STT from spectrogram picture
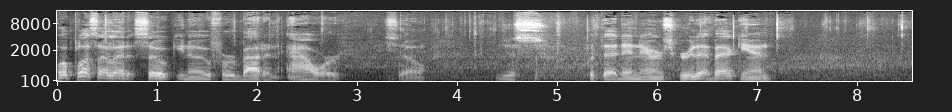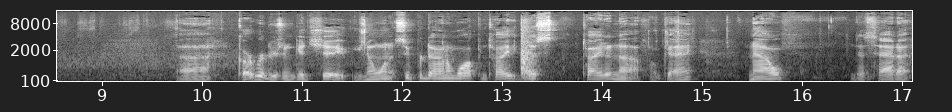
well, plus I let it soak, you know, for about an hour. So, just put that in there and screw that back in. Uh, carburetor's in good shape. You don't want it super down and whopping tight, just tight enough, okay? Now, this had a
